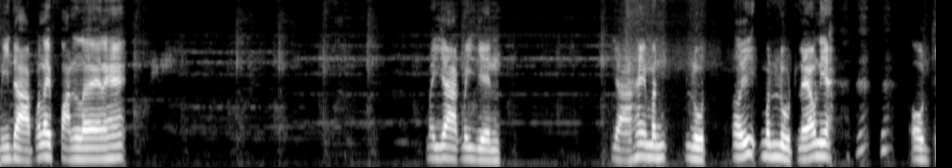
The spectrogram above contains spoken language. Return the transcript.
มีดาบก็ไล่ฟันเลยนะฮะ ไม่ยากไม่เย็น อย่าให้มันหลุด เอ้ย มันหลุดแล้วเนี่ย โอเค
